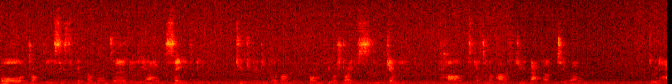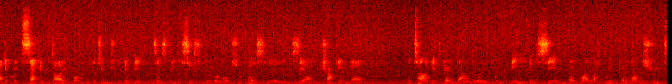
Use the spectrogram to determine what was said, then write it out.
or drop the 60 kilogram bombs early and save the 250 kilogram for your strikes. You generally can't get enough altitude back up to um, do an adequate second dive bomb with the 250 since the 60 kilogram shot first. You, you can see I'm tracking uh, a target going down the road from B. You can just see him over my left wing going down the street.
